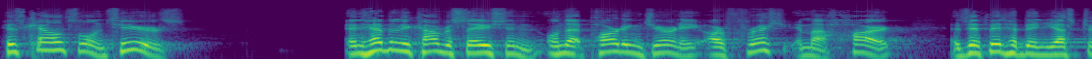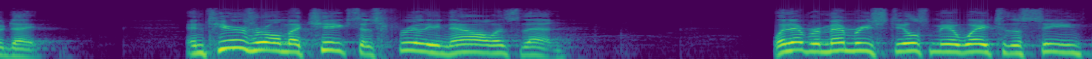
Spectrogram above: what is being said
His counsel and tears and heavenly conversation on that parting journey are fresh in my heart as if it had been yesterday. And tears are on my cheeks as freely now as then. Whenever memory steals me away to the scene,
